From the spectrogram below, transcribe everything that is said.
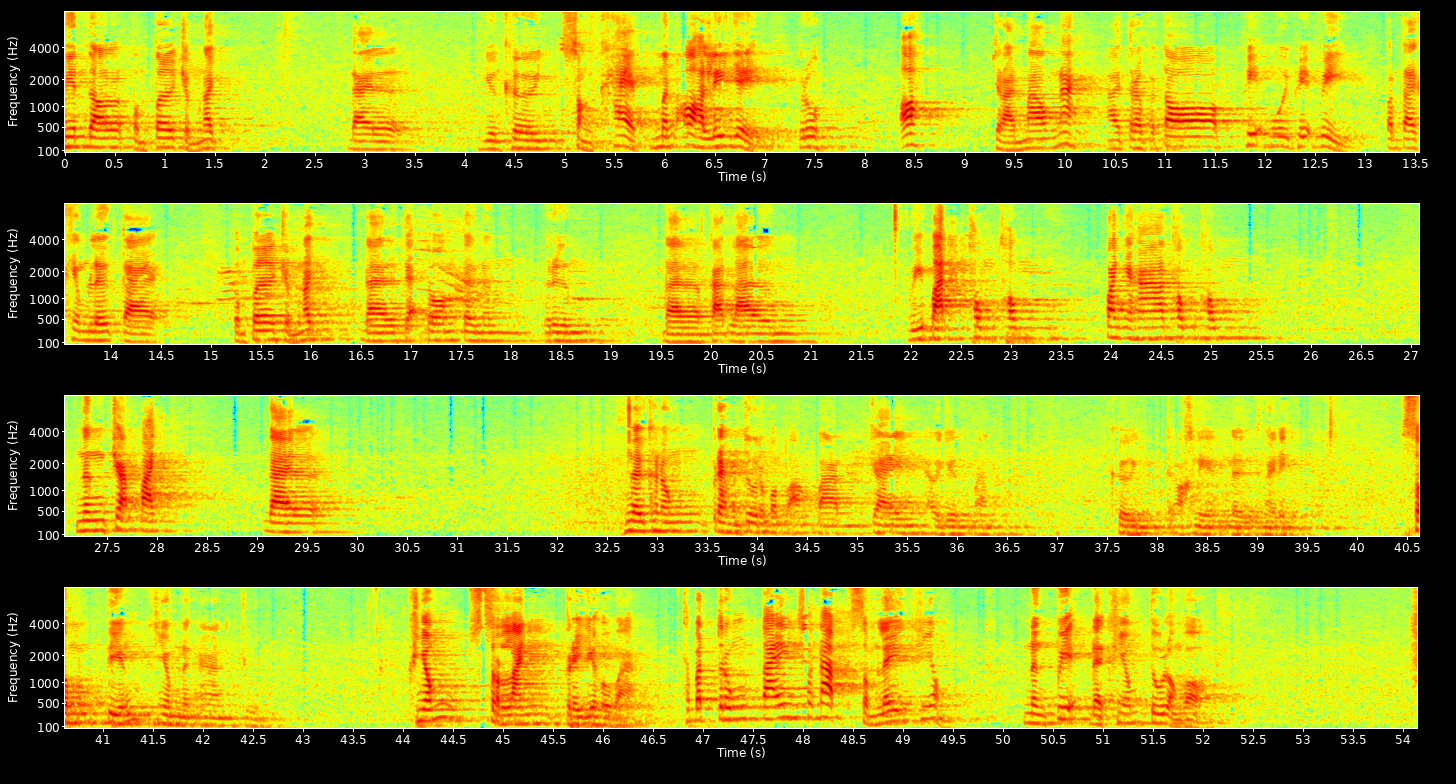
មានដល់7ចំណុចដែលយើងឃើញសង្ខេបមិនអស់អាលីងទេព្រោះ អស់ច្រើនម៉ោងណាស់ហើយត្រូវបន្តភាគ1ភាគ2ប៉ុន្តែខ្ញុំលើកតែ7ចំណុចដែលតកតងទៅនឹងរឿងដែលកើតឡើងវិបត្តិធំធំបញ្ហាធំធំនឹងចាំបាច់ដែលនៅក្នុងព្រះបន្ទូលរបស់ព្រះអង្គបានចែងឲ្យយើងបាន ឃើញទាំងអស់គ្នានៅថ្ងៃនេះសូមទៀងខ្ញុំនឹងអានជូនខ្ញុំស្រឡាញ់ព្រះយេហូវ៉ាត្បិតទ្រង់តែងស្ដាប់សំឡេងខ្ញុំនិងពាក្យដែលខ្ញុំទូលអង្វរ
